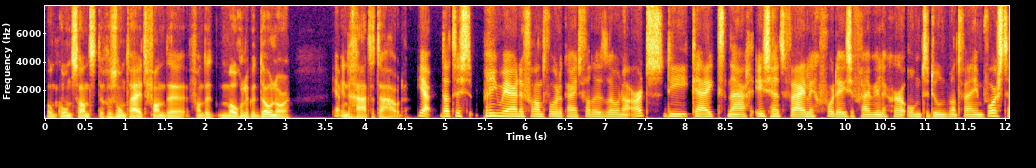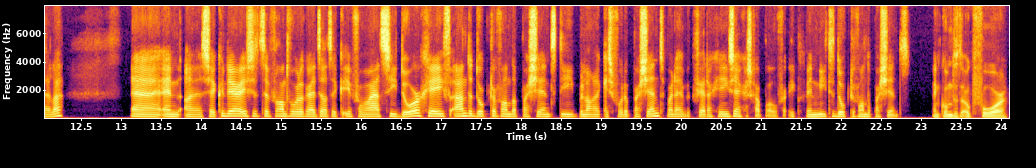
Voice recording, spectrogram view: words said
om constant de gezondheid van de, van de mogelijke donor in de gaten te houden. Ja, dat is primair de verantwoordelijkheid van de donorarts. Die kijkt naar, is het veilig voor deze vrijwilliger om te doen wat wij hem voorstellen? Uh, en uh, secundair is het de verantwoordelijkheid dat ik informatie doorgeef aan de dokter van de patiënt die belangrijk is voor de patiënt, maar daar heb ik verder geen zeggenschap over. Ik ben niet de dokter van de patiënt. En komt het ook voor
